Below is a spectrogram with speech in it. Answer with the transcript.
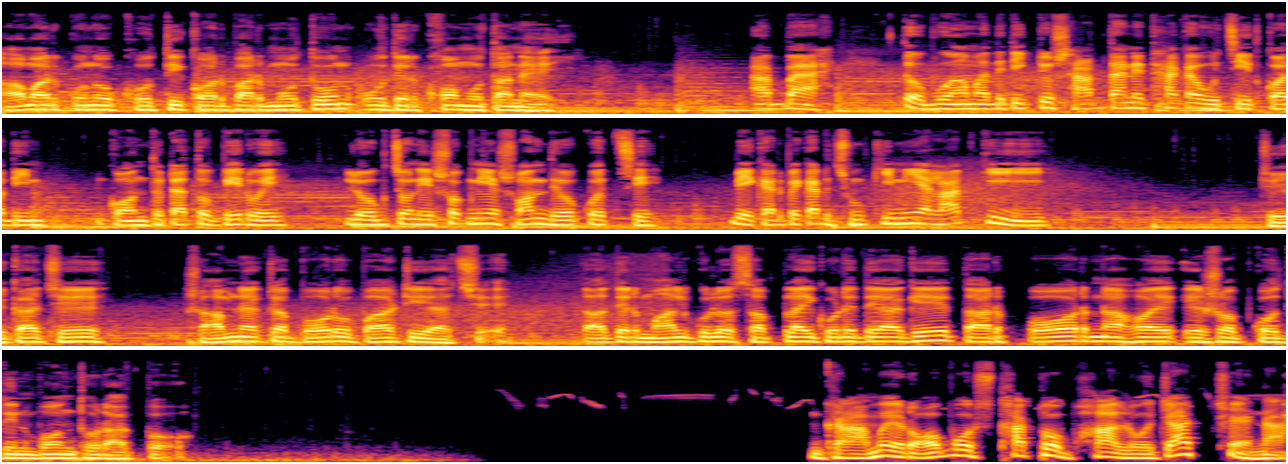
আমার কোনো ক্ষতি করবার মতন ওদের ক্ষমতা নেই। আব্বা তবু আমাদের একটু সাবধানে থাকা উচিত কদিন। গন্ধটা তো বেরোয়। লোকজন এসব নিয়ে সন্দেহ করছে। বেকার বেকার ঝুঁকি নিয়ে লাভ কি? ঠিক আছে। সামনে একটা বড় পার্টি আছে। তাদের মালগুলো সাপ্লাই করে দে আগে তারপর না হয় এসব কদিন বন্ধ রাখব। গ্রামের অবস্থা তো ভালো যাচ্ছে না।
